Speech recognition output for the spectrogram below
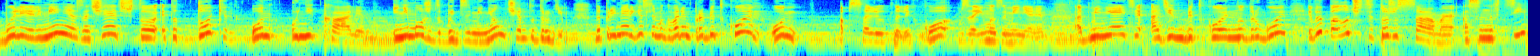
более или менее означает, что этот токен, он уникален и не может быть заменен чем-то другим. Например, если мы говорим про биткоин, он абсолютно легко взаимозаменяем. Обменяйте один биткоин на другой, и вы получите то же самое, а с NFT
